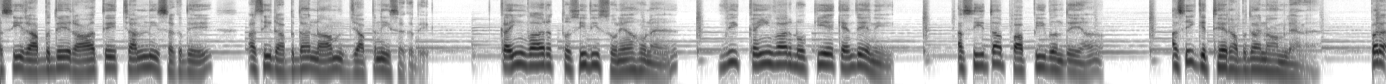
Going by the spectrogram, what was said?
ਅਸੀਂ ਰੱਬ ਦੇ ਰਾਹ ਤੇ ਚੱਲ ਨਹੀਂ ਸਕਦੇ, ਅਸੀਂ ਰੱਬ ਦਾ ਨਾਮ ਜਪ ਨਹੀਂ ਸਕਦੇ। ਕਈ ਵਾਰ ਤੁਸੀਂ ਵੀ ਸੁਣਿਆ ਹੋਣਾ ਵੀ ਕਈ ਵਾਰ ਲੋਕੀ ਇਹ ਕਹਿੰਦੇ ਨੇ, ਅਸੀਂ ਤਾਂ ਪਾਪੀ ਬੰਦੇ ਆ ਅਸੀਂ ਕਿੱਥੇ ਰੱਬ ਦਾ ਨਾਮ ਲੈਣਾ ਪਰ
